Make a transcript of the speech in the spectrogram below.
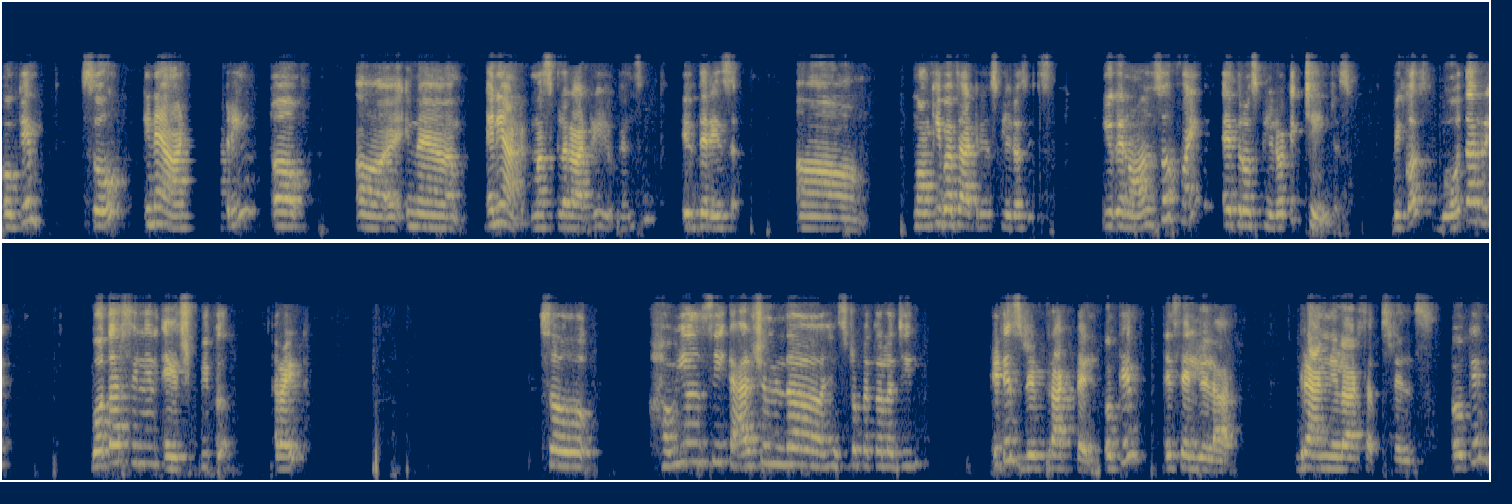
Okay, so in an artery, uh, uh, in a, any artery, muscular artery, you can see if there is uh, monkey Monckeberg's arteriosclerosis, you can also find atherosclerotic changes because both are both are seen in aged people, right? So how you'll see calcium in the histopathology? It is refractile, okay? A cellular, granular substance, okay?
